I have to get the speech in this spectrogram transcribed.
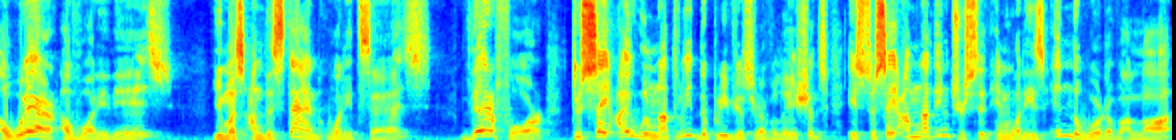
aware of what it is, you must understand what it says. Therefore, to say I will not read the previous revelations is to say I'm not interested in what is in the word of Allah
